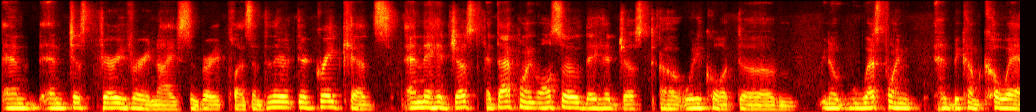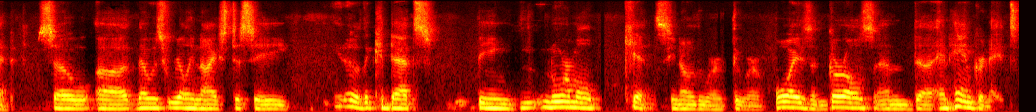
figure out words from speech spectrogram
and and just very very nice and very pleasant. And they're they're great kids. And they had just at that point also they had just uh, what do you call it? Um, you know, West Point had become co-ed, so uh, that was really nice to see. You know, the cadets being normal kids. You know, there were there were boys and girls and uh, and hand grenades.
